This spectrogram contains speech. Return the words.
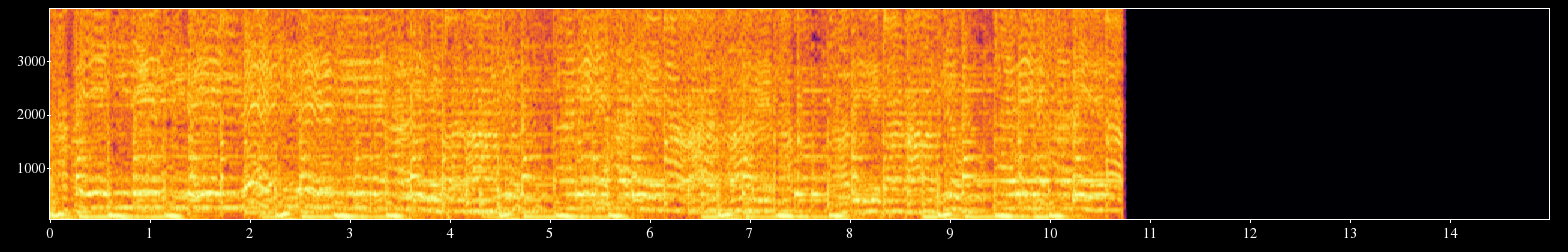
Hare Hare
